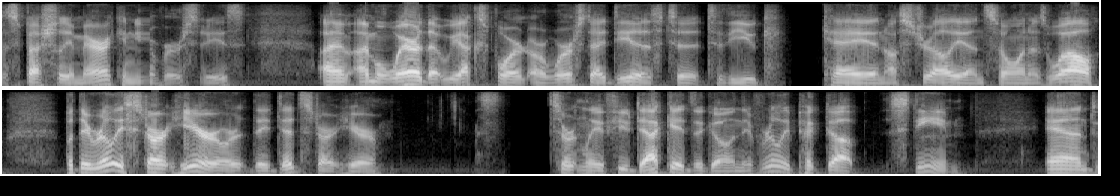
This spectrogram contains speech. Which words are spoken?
especially American universities. I'm, I'm aware that we export our worst ideas to, to the UK and Australia and so on as well, but they really start here, or they did start here, certainly a few decades ago, and they've really picked up steam. And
